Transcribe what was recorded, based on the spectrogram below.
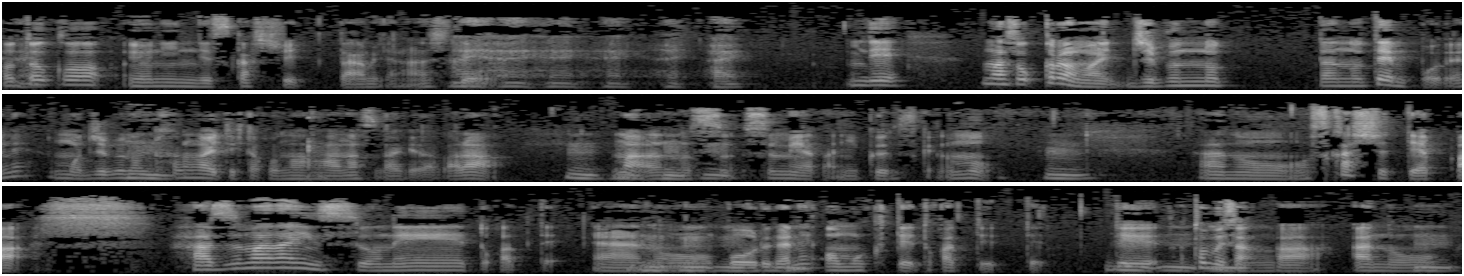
男4人でスカッシュ行ったみたいな話で。はいはいはいはいはい。で、まあそこからはまあ自分の、あの、テンポでね、もう自分の考えてきたことを話すだけだから、うんまあ、あの、うんす、速やかに行くんですけども、うんあの、スカッシュってやっぱ、弾まないんすよねとかって、あの、うんうんうんうんボールがね、重くてとかって言って。でトメさんが、あの、うん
